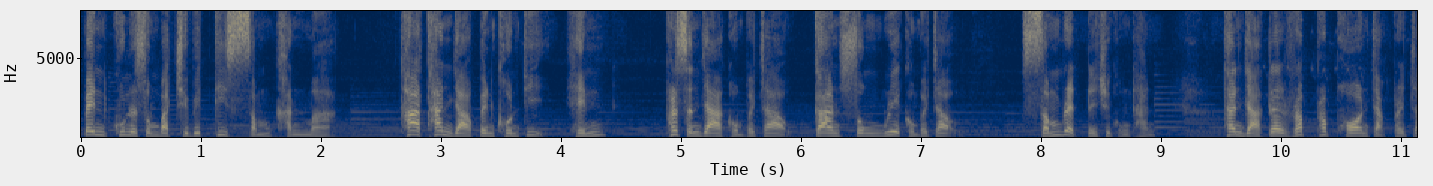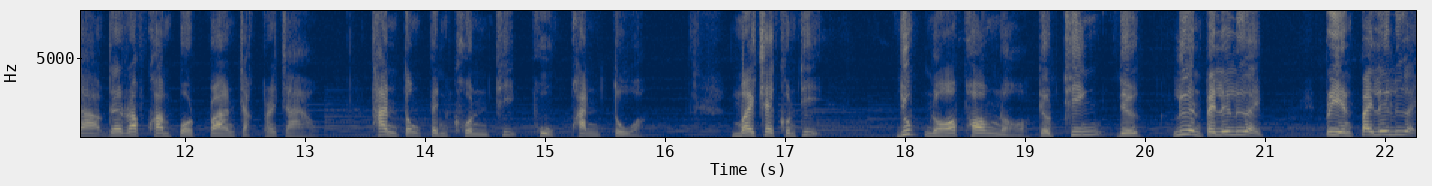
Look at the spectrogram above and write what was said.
เป็นคุณสมบัติชีวิตที่สำคัญมาก ถ้าท่านอยากเป็นคนที่เห็นพระสัญญาของพระเจ้า การทรงเรียกของพระเจ้าสำเร็จในชีวิตของท่าน ท่านอยากได้รับพระพรจากพระเจ้า ได้รับความโปรดปรานจากพระเจ้า ท่านต้องเป็นคนที่ผูกพันตัว ไม่ใช่คนที่ยุบหนอพองหนอ เดี๋ยวทิ้งเดี๋ยวเลื่อนไปเรื่อยๆ เปลี่ยนไปเรื่อย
